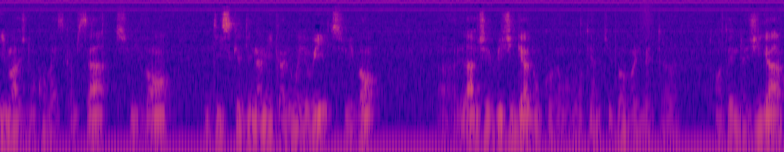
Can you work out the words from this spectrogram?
image donc on reste comme ça. Suivant. Disque dynamique alloué oui. Suivant. Euh, là, j'ai 8 Go, donc euh, on va monter un petit peu, on va lui mettre euh, trentaine de gigas.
